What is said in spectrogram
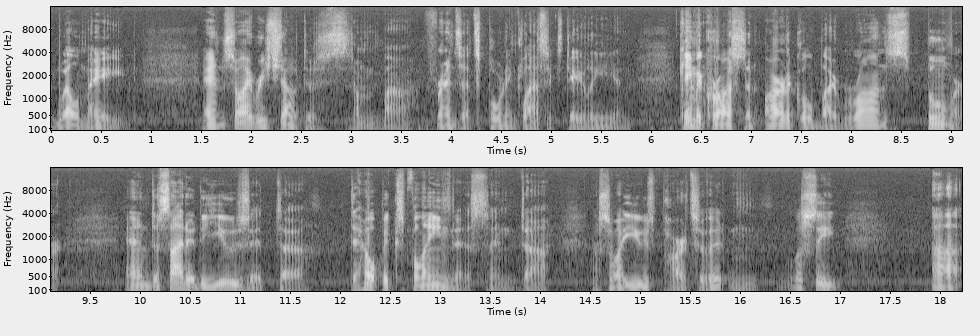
well made. And so I reached out to some uh, friends at Sporting Classics Daily and came across an article by Ron Spomer and decided to use it uh, to help explain this. And uh, so I used parts of it, and we'll see. Uh,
